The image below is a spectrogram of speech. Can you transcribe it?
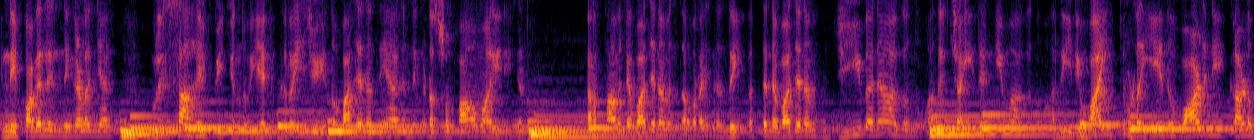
ഇന്ന് ഈ പകലിൽ നിങ്ങളെ ഞാൻ ഉത്സാഹിപ്പിക്കുന്നു എൻകറേജ് ചെയ്യുന്നു. വചനധ്യാനം നിങ്ങളുടെ സ്വഭാവമായിരിക്കണം. കർത്താവിന്റെ വചനം എന്താ പറയുന്നത്? ദൈവത്തിന്റെ വചനം ജീവനാകുന്നു അത് ചൈതന്യമാകുന്നു അത് ഇരുവായിട്ടുള്ള ഏത് വാളിനേക്കാളും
